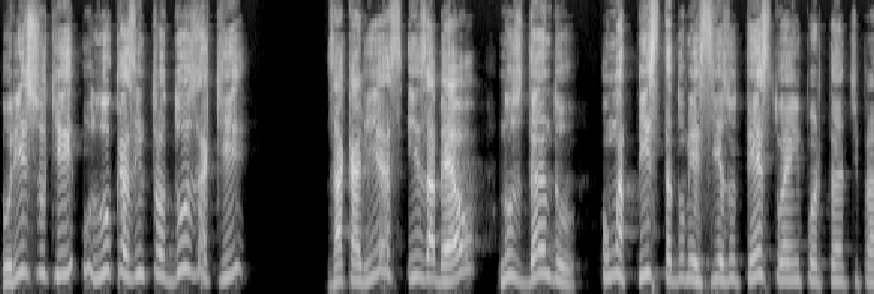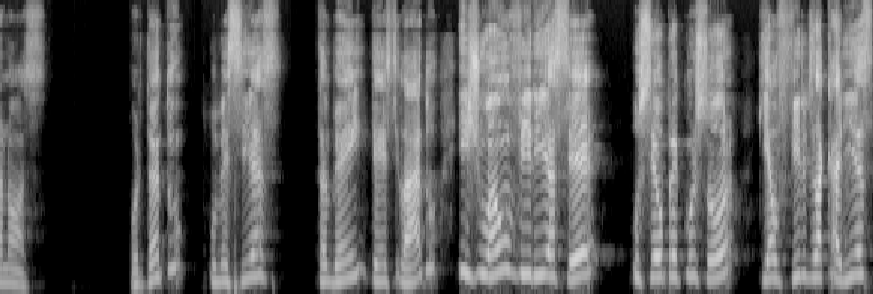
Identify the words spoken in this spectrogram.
Por isso que o Lucas introduz aqui Zacarias e Isabel, nos dando uma pista do Messias. O texto é importante para nós. Portanto, o Messias também tem este lado, e João viria a ser o seu precursor, que é o filho de Zacarias,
